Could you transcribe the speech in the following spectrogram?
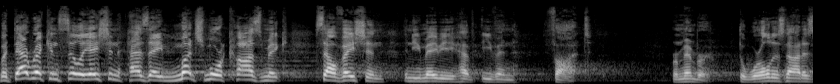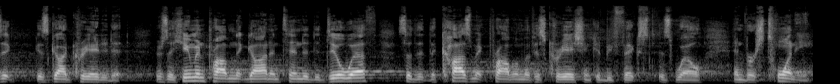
But that reconciliation has a much more cosmic salvation than you maybe have even thought. Remember, the world is not as, it, as God created it. There's a human problem that God intended to deal with so that the cosmic problem of his creation could be fixed as well. And verse 20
